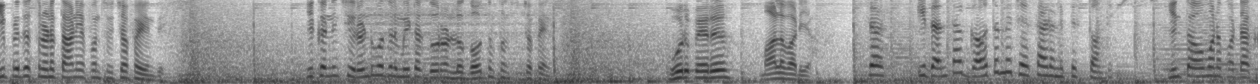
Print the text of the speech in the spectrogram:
ఈ ప్రదేశంలోనే తానియా ఫోన్ స్విచ్ ఆఫ్ అయింది. ఇక్కడ నుంచి రెండు వందల మీటర్ దూరంలో గౌతమ్ ఫోన్ స్విచ్ ఆఫ్ అయింది. ఊరు పేరు? మాలవాడియా. సార్ ఇదంతా గౌతమే చేశాడనిపిస్తోంది ఇంత అవమానపడ్డాక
